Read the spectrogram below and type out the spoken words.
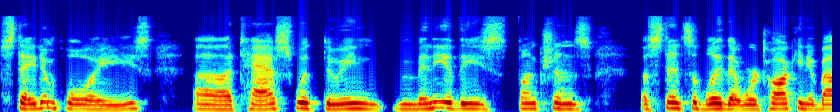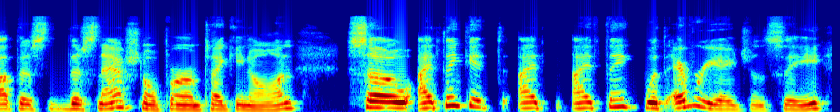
state employees uh, tasked with doing many of these functions ostensibly that we're talking about this this national firm taking on. So I think it I I think with every agency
